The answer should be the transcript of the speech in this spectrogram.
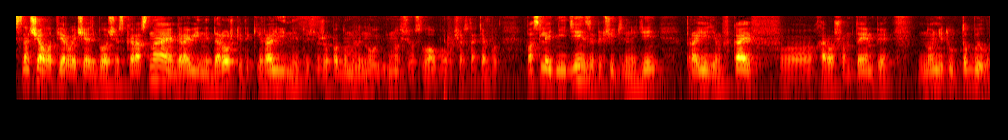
Сначала первая часть была очень скоростная, гравийные дорожки такие раллийные, то есть уже подумали, ну, ну все, слава богу, сейчас хотя бы последний день, заключительный день, проедем в кайф, в хорошем темпе, но не тут-то было.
